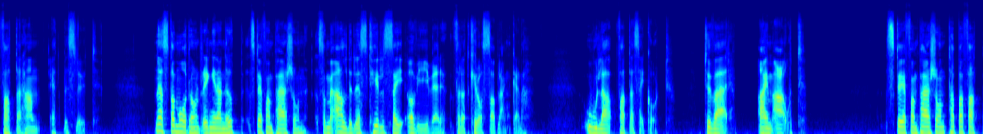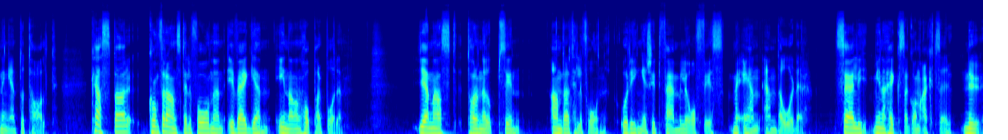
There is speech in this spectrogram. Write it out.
fattar han ett beslut. Nästa morgon ringer han upp Stefan Persson som är alldeles till sig av iver för att krossa blankarna. Ola fattar sig kort. Tyvärr, I'm out. Stefan Persson tappar fattningen totalt. Kastar konferenstelefonen i väggen innan han hoppar på den. Genast tar han upp sin andra telefon och ringer sitt Family Office med en enda order. Sälj mina Hexagon-aktier nu.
